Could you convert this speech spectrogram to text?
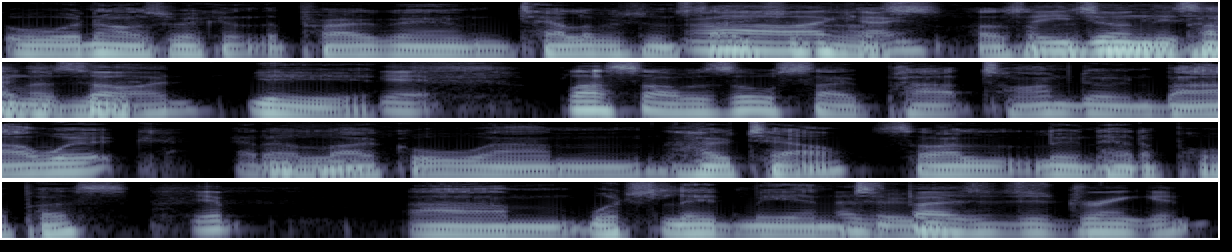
when I was working at the program television station, Oh, okay. I was, I was So you're doing this on the to do that. side? Yeah, yeah, Yeah. Plus, I was also part time doing bar work at a Mm-hmm. local um, hotel, so I learned how to pour piss. Yep. Um, which led me As into opposed to just drinking.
